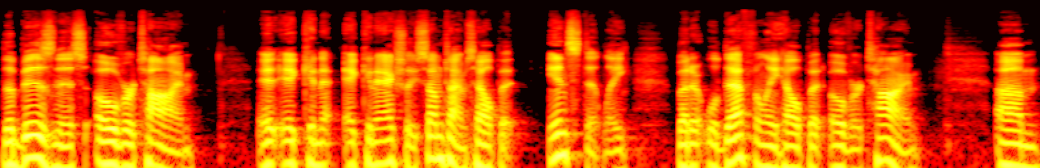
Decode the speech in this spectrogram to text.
the business over time. It, it, can it can actually sometimes help it instantly, but it will definitely help it over time. Um,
